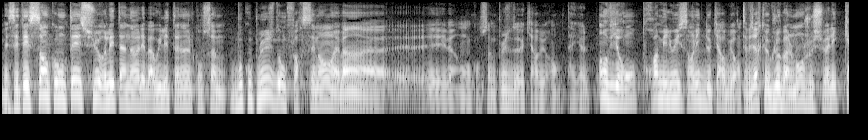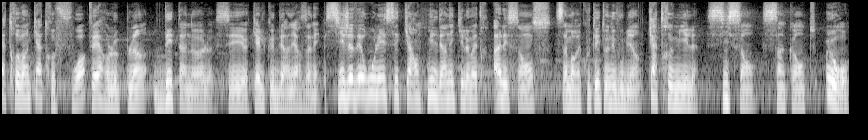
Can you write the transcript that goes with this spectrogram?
Mais c'était sans compter sur l'éthanol. Et bah oui, l'éthanol consomme beaucoup plus, donc forcément, et eh ben, euh, eh ben, on consomme plus de carburant. Ta gueule. Environ 3800 litres de carburant. Ça veut dire que globalement, je suis allé 84 fois faire le plein d'éthanol ces quelques dernières années. Si j'avais roulé ces 40 000 derniers kilomètres à l'essence, ça m'aurait coûté, tenez-vous bien, 4650 euros.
